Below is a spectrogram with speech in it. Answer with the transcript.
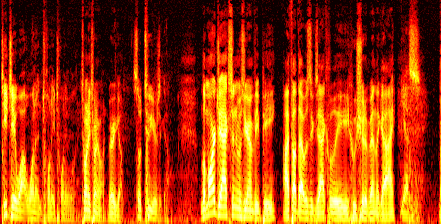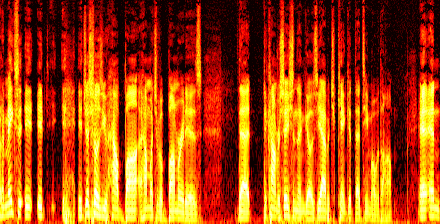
T.J. Watt won in 2021. 2021. There you go. So two years ago. Lamar Jackson was your MVP. I thought that was exactly who should have been the guy. Yes. but it makes it it it, it just shows you how bum, how much of a bummer it is that the conversation then goes, yeah, but you can't get that team over the hump, and and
